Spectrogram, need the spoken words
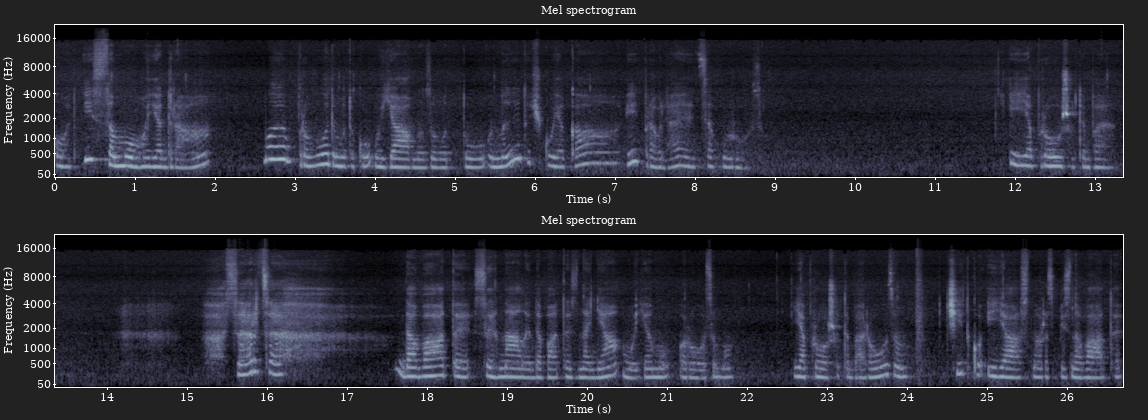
От, і з самого ядра ми проводимо таку уявну золоту ниточку, яка відправляється у розум. І я прошу тебе, серце, давати сигнали, давати знання моєму розуму. Я прошу тебе, розум, чітко і ясно розпізнавати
